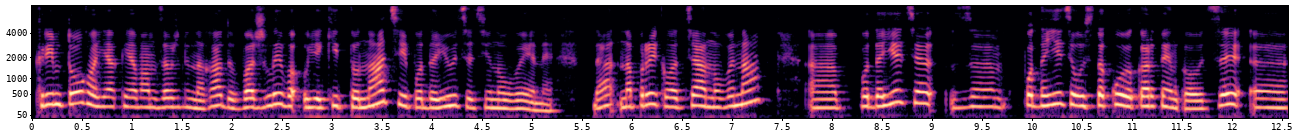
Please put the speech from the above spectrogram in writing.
Крім того, як я вам завжди нагадую, важливо, у якій тонації подаються ці новини. Да? Наприклад, ця новина подається, з, подається ось такою картинкою. Це е,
